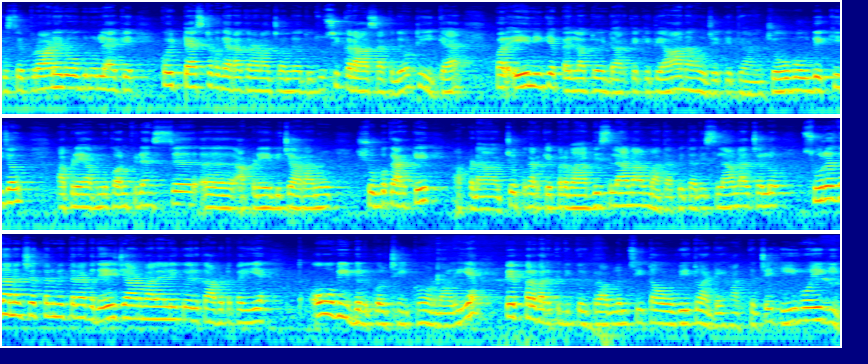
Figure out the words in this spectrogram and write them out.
ਕਿਸੇ ਪੁਰਾਣੇ ਰੋਗ ਨੂੰ ਲੈ ਕੇ ਕੋਈ ਟੈਸਟ ਵਗੈਰਾ ਕਰਾਉਣਾ ਚਾਹੁੰਦੇ ਹੋ ਤਾਂ ਤੁਸੀਂ ਕਰਾ ਸਕਦੇ ਹੋ, ਠੀਕ ਹੈ। ਪਰ ਇਹ ਨਹੀਂ ਕਿ ਪਹਿਲਾਂ ਤੋਂ ਹੀ ਡਰ ਕੇ ਕਿਤੇ ਆ ਨਾ ਹੋ ਜੇ ਕਿਤੇ ਆ ਨਾ- ਜੋ ਹੋਊ ਦੇਖੀ ਜਾਓ। ਆਪਣੇ ਆਪ ਨੂੰ ਕੌਨਫੀਡੈਂਸ ਆਪਣੇ ਵਿਚਾਰਾਂ ਨੂੰ ਸ਼ੁਭ ਕਰਕੇ, ਆਪਣਾ ਚੁੱਪ ਕਰਕੇ ਪਰਿਵਾਰ ਦੀ ਸਲਾਹ ਨਾਲ ਮਾਤਾ ਪਿਤਾ ਦੀ ਸਲਾਹ ਨਾਲ ਚੱਲੋ। ਸੂਰਜ ਦਾ ਨਕਸ਼ਤਰ ਮਿੱਤਰ ਹੈ, ਵਿਦੇਸ਼ ਜਾਣ ਵਾਲਿਆਂ ਲਈ ਕੋਈ ਰੁਕਾਵਟ ਪਈ ਹੈ ਉਹ ਵੀ ਬਿਲਕੁਲ ਠੀਕ ਹੋਣ ਵਾਲੀ ਹੈ। ਪੇਪਰ ਵਰਕ ਦੀ ਕੋਈ ਪ੍ਰੋਬਲਮ ਸੀ ਤਾਂ ਉਹ ਵੀ ਤੁਹਾਡੇ ਹੱਕ 'ਚ ਹੀ ਹੋਏਗੀ।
